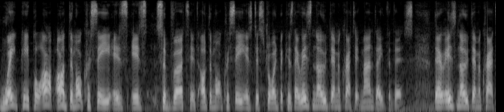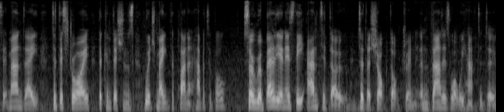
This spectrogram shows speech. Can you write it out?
wake people up, our democracy is, is subverted. Our democracy is destroyed because there is no democratic mandate for this. There is no democratic mandate to destroy the conditions which make the planet habitable. So rebellion is the antidote to the shock doctrine, and that is what we have to do.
